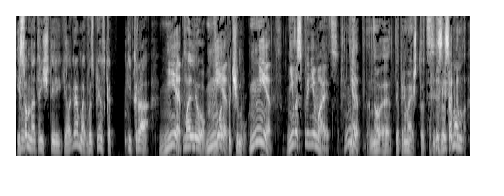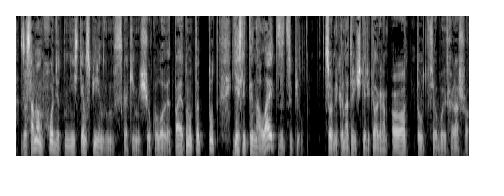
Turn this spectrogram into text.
и сом на 3-4 килограмма воспринимается как икра. Нет. Как малек. Нет. Вот почему. Нет. Не воспринимается. Нет. нет но э, ты понимаешь, что за самым, за самым ходят не с тем спиннингом, с каким щуку ловят. Поэтому тут, если ты на лайт зацепил, сомика на 3-4 килограмма, вот тут все будет хорошо.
